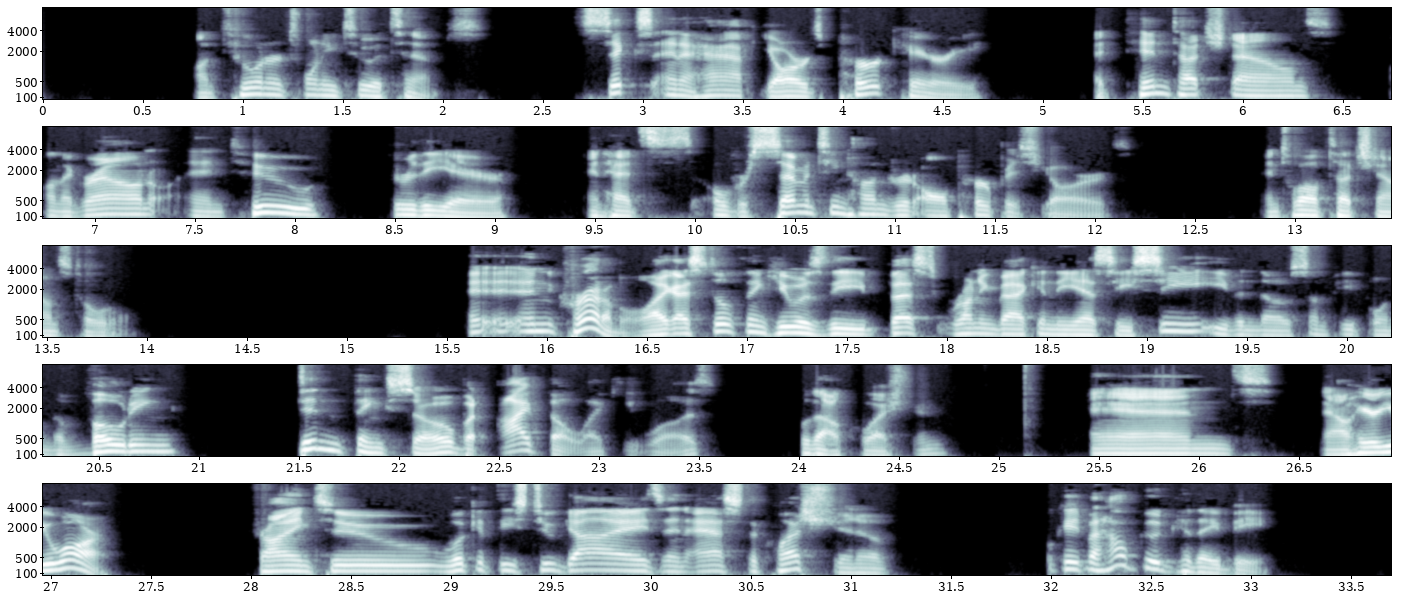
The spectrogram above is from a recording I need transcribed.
on 222 attempts, six and a half yards per carry, had 10 touchdowns on the ground and two through the air, and had over 1,700 all purpose yards and 12 touchdowns total. Incredible. Like, I still think he was the best running back in the SEC, even though some people in the voting didn't think so, but I felt like he was, without question. And now here you are, trying to look at these two guys and ask the question of, okay, but how good could they be?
